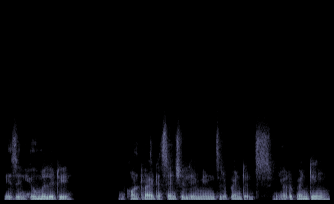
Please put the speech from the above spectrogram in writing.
is in humility, and contrite essentially means repentance. When you're repenting,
